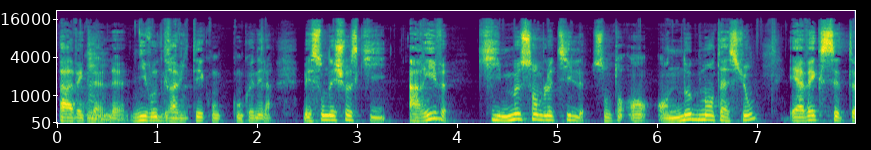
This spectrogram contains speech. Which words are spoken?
pas avec mmh. le niveau de gravité qu'on qu connaît là, mais ce sont des choses qui arrivent, qui me semble-t-il sont en, en augmentation et avec cette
